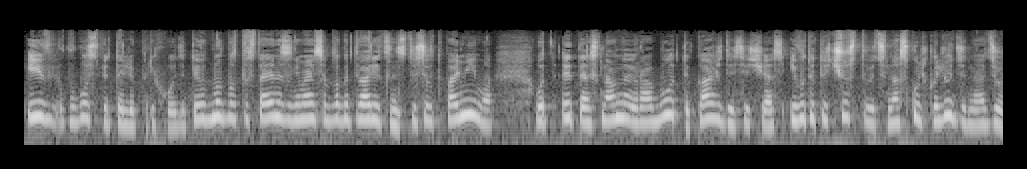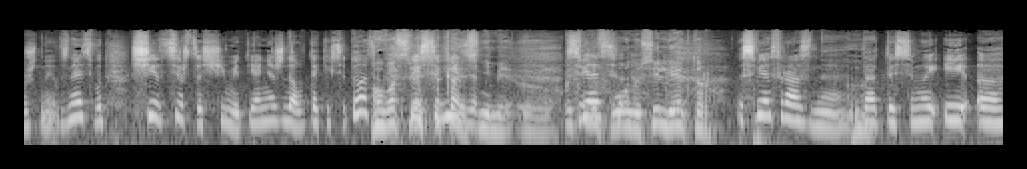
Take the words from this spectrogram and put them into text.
и в госпитале приходят, и мы постоянно занимаемся благотворительностью, то есть вот помимо вот этой основной работы, каждый сейчас, и вот это чувствуется, насколько люди надежные, вы знаете, вот сердце щемит. Я не ожидал в таких ситуациях. А у вас связь есть какая видят. с ними? Э, По Связь- телефону, селектор? Связь разная, да, то есть мы и э,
